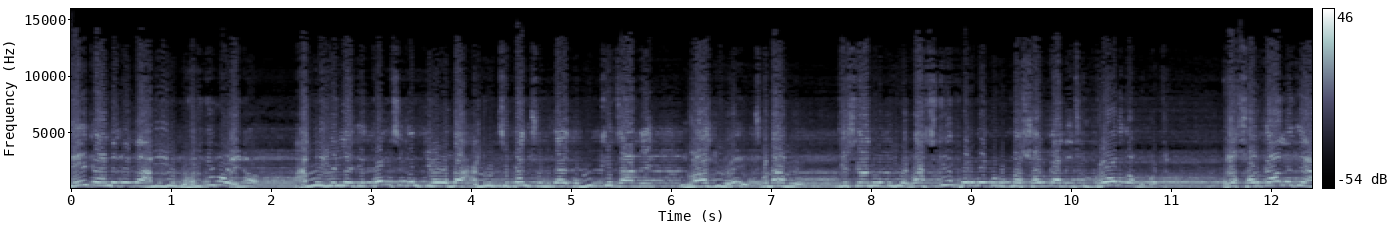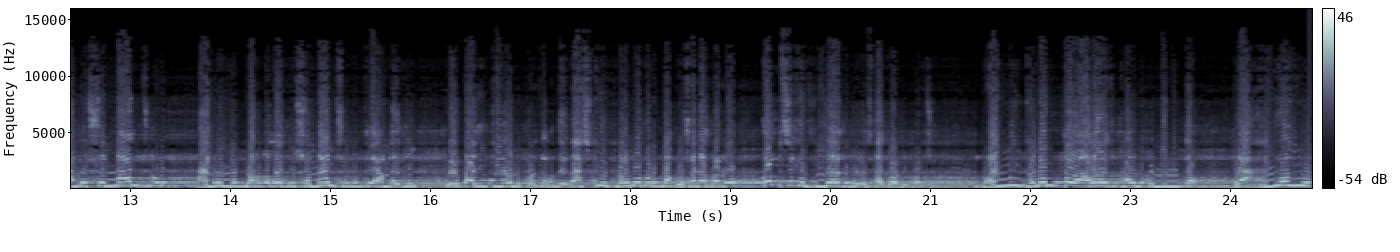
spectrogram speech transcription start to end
त्यही कारणले गर्दा हामी यो भड्किनु होइन। हामीले यसलाई चाहिँ कमसे कम के हो भन्दा हाम्रो चेपाङ समुदायको मुख्य चाड चाहिँ नुहागी हो है छोनाम हो। त्यस कारणले गर्दा यो राष्ट्रिय पर्वको रूपमा सरकारले यसको ग्रहण गर्नुपर्छ। र सरकारले चाहिँ हाम्रो सम्मान स्वरूप हाम्रो यो पर्वलाई चाहिँ सम्मान स्वरूप चाहिँ हामीलाई चाहिँ एउटा चाहिँ के गर्नुपर्छ भन्दा राष्ट्रिय पर्वको रूपमा घोषणा गरेर कमसे कम बिदाको व्यवस्था गर्नुपर्छ। भन्ने ज्वलन्त आवाज उठाउनुको निमित्त र हाम्रो यो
